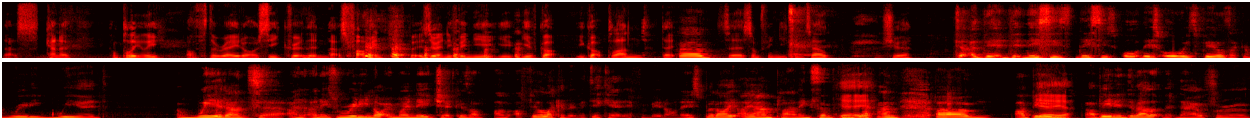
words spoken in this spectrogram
that's kind of completely off the radar secret, then that's fine. but is there anything you, you have got you got planned that um, uh, something you can tell? Sure. This is this is all this always feels like a really weird a weird answer, and, and it's really not in my nature because I, I, I, feel like a bit of a dickhead if I'm being honest. But I, I am planning something. Yeah, yeah. Um, I've been yeah, yeah. I've been in development now for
